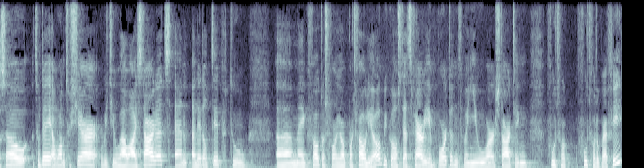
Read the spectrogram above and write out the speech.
so today I want to share with you how I started and a little tip to uh, make photos for your portfolio because that's very important when you are starting food, for, food photography.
